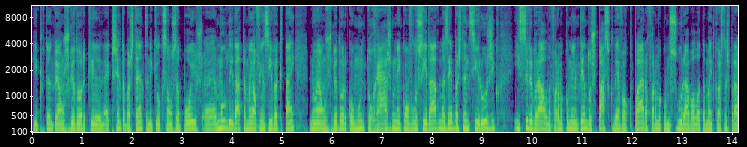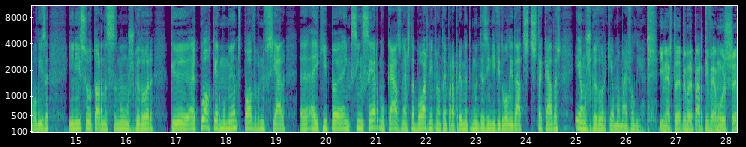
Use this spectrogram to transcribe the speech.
E, portanto, é um jogador que acrescenta bastante naquilo que são os apoios, a mobilidade também ofensiva que tem. Não é um jogador com muito rasgo nem com velocidade, mas é bastante cirúrgico e cerebral na forma como entende o espaço que deve ocupar, a forma como segura a bola também de costas para a baliza. E nisso torna-se num jogador jogador que a qualquer momento pode beneficiar eh, a equipa em que se insere. No caso, nesta Bósnia, que não tem propriamente muitas individualidades destacadas, é um jogador que é uma mais-valia. E nesta primeira parte tivemos, eh,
